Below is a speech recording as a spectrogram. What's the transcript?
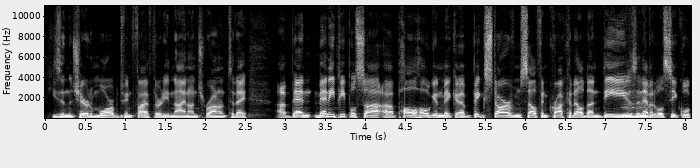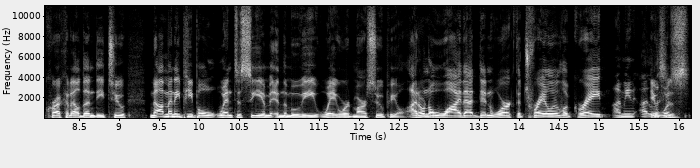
He's in the chair tomorrow between 5.30 and 9 on Toronto Today. Uh, ben, many people saw uh, Paul Hogan make a big star of himself in Crocodile Dundee, mm-hmm. his inevitable sequel, Crocodile Dundee 2. Not many people went to see him in the movie Wayward Marsupial. I don't know why that didn't work. The trailer looked great. I mean, uh, listen, it was.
